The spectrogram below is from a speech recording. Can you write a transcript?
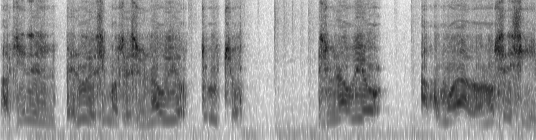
Aquí en el Perú decimos es un audio trucho, es un audio acomodado, no sé si,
